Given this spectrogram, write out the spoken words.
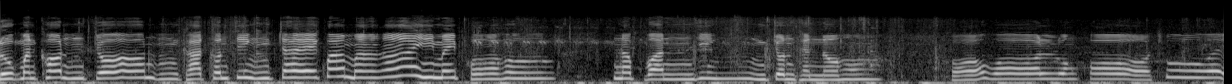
ลูกมันคนจน ขาดคนจริงใจความหมายไม่พอ นับวันยิ่งจนแทนนอ ขอวอนหลวงพ่อช่วย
